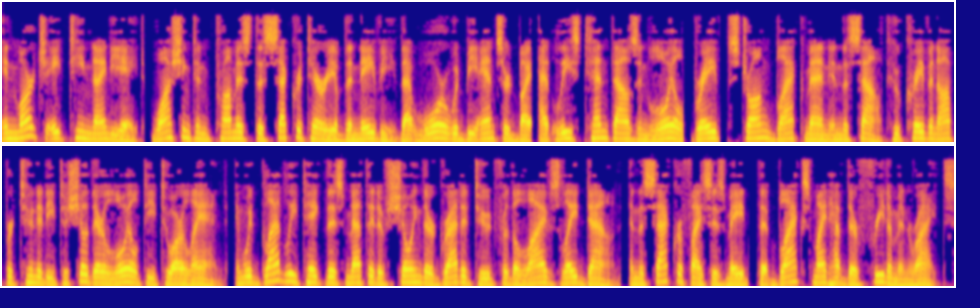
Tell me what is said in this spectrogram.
In March 1898, Washington promised the Secretary of the Navy that war would be answered by at least 10,000 loyal, brave, strong black men in the South who crave an opportunity to show their loyalty to our land, and would gladly take this method of showing their gratitude for the lives laid down, and the sacrifices made, that blacks might have their freedom and rights.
